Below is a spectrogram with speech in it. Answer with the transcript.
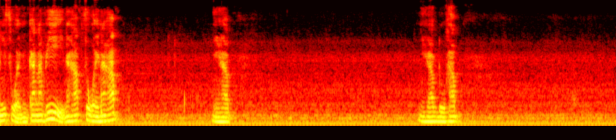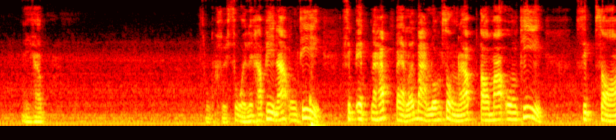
นี้สวยเหมือนกันนะพี่นะครับ สวยนะครับ นี่ครับ นี่ครับดูครับ นี่ครับสวยๆเลยครับพี่นะ องค์ที่สิบเอ็ดนะครับแปดร้อยบาทรวมส่งนะครับ ต่อมาองค์ที่สิบสอง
